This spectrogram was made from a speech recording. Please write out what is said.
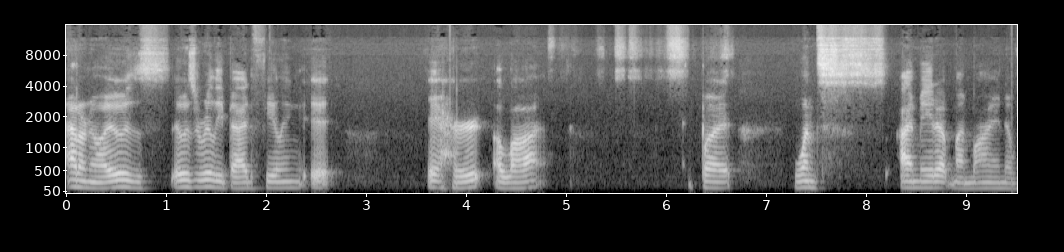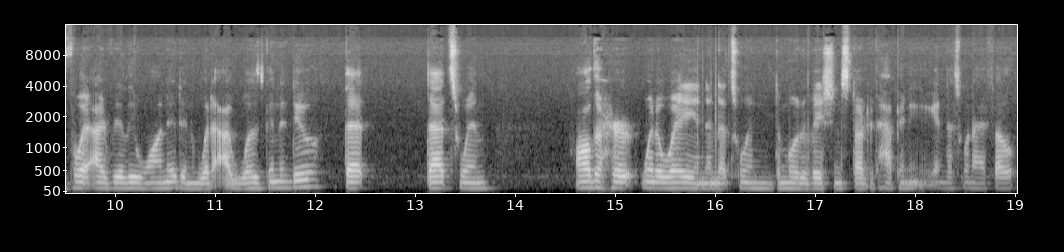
I don't know. It was it was a really bad feeling. It it hurt a lot, but once I made up my mind of what I really wanted and what I was gonna do, that that's when all the hurt went away, and then that's when the motivation started happening again. That's when I felt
